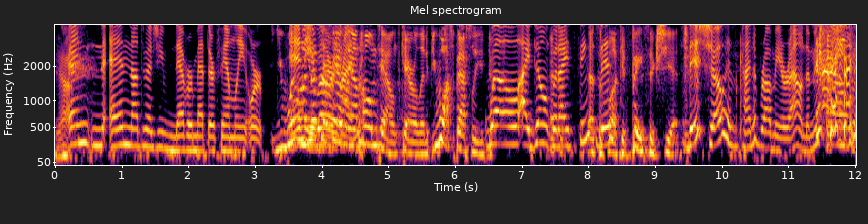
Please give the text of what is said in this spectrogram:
Yeah. And and not to mention you've never met their family or You will any have met their their family friends. on hometowns, Carolyn. If you watch Bachelor, you Well, I don't, but I think that's this a fucking basic shit. this show has kind of brought me around. I'm intrigued.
